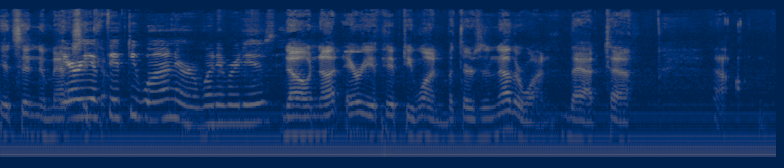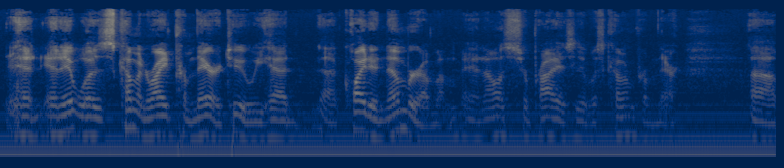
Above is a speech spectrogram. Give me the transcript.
it's in New Mexico. Area 51 or whatever it is. No, not Area 51, but there's another one that uh, and and it was coming right from there too. We had uh, quite a number of them, and I was surprised it was coming from there. Uh,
